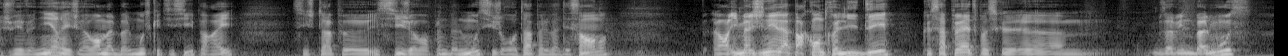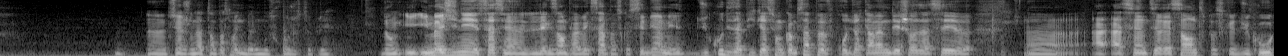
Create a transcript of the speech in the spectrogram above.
Je vais venir et je vais avoir ma balle mousse qui est ici, pareil. Si je tape euh, ici, je vais avoir plein de balles mousse. Si je retape, elle va descendre. Alors imaginez là par contre l'idée que ça peut être parce que vous avez une balle mousse. tiens, Jonathan, passe-moi une balle mousse rouge, s'il te plaît. Donc imaginez, ça c'est l'exemple avec ça parce que c'est bien, mais du coup des applications comme ça peuvent produire quand même des choses assez, euh, euh, assez intéressantes parce que du coup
